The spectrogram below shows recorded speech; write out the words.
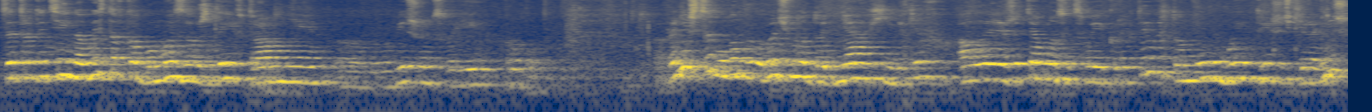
Це традиційна виставка, бо ми завжди в травні е, вивішуємо свої роботи. Раніше це було приурочено до Дня хіміків, але життя вносить свої корективи, тому ми трішечки раніше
